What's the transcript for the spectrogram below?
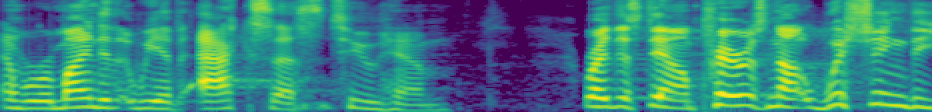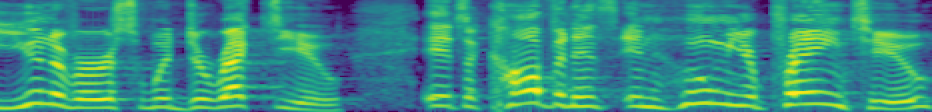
and we're reminded that we have access to Him. Write this down. Prayer is not wishing the universe would direct you, it's a confidence in whom you're praying to,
